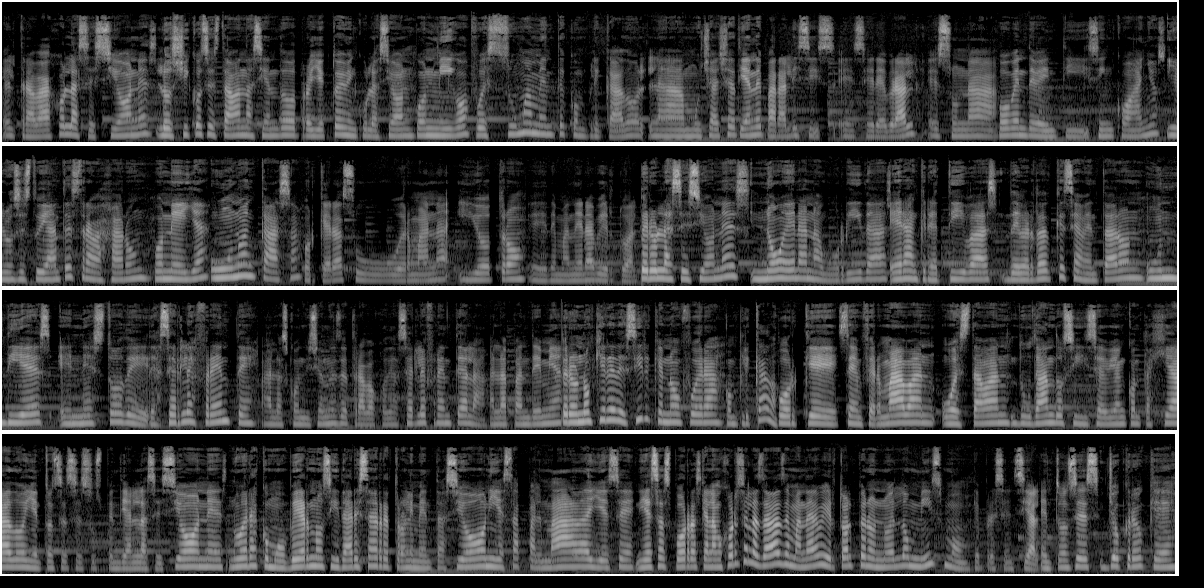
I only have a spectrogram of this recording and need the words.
el trabajo, las sesiones. Los chicos estaban haciendo proyecto de vinculación conmigo. Fue sumamente complicado. La muchacha tiene parálisis eh, cerebral, es una joven de 25 años y los estudiantes trabajaron con ella, uno en casa porque era su hermana y otro eh, de manera virtual. Pero las sesiones no eran aburridas, eran creativas, de verdad que se aventaron un 10 en esto de, hacerle frente a las condiciones de trabajo, de hacerle frente a la, a la pandemia, pero no quiere decir que no fuera complicado, porque se enfermaban o estaban dudando si se habían contagiado y entonces se suspendían las sesiones, no era como vernos y dar esa retroalimentación y esa palmada y, ese, y esas porras que a lo mejor se las dabas de manera virtual, pero no es lo mismo que presencial. Entonces yo creo que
